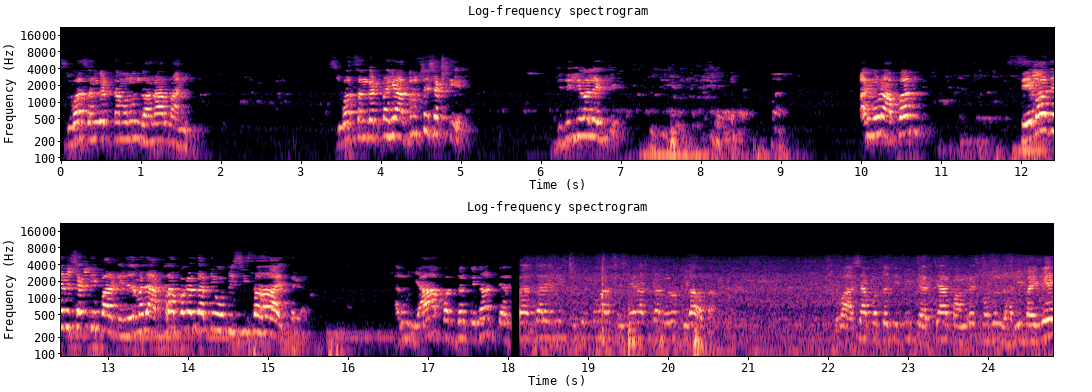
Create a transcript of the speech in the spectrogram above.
शिवा संघटना म्हणून जाणार नाही. शिवा संघटना ही अदृश्य शक्ती आहे. जी दिल्लीवाल्यांची आहे. आणि म्हणून आपण सेवा जनशक्ती पार्टी ज्याच्यामध्ये अठरा पगड जाती ओबीसी सह आहेत सगळ्या. आणि या पद्धतीनं चर्चा मी सुशील कुमार शिंदेना सुद्धा दिला होता. किंवा अशा पद्धतीची चर्चा काँग्रेसमधून झाली पाहिजे.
